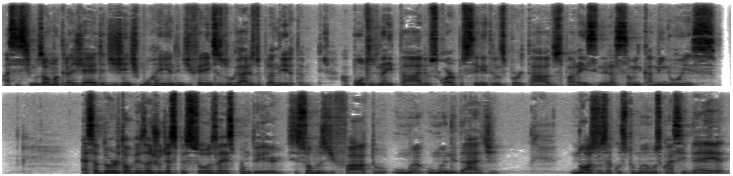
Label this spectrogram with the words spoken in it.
Assistimos a uma tragédia de gente morrendo em diferentes lugares do planeta, a ponto de na Itália os corpos serem transportados para incineração em caminhões. Essa dor talvez ajude as pessoas a responder se somos de fato uma humanidade. Nós nos acostumamos com essa ideia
